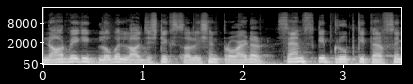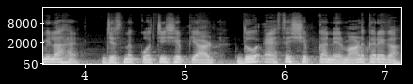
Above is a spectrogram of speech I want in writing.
नॉर्वे की global logistics solution provider Samskip group की तरफ़ से मिला है, जिसमें कोची शिपयार्ड दो ऐसे शिप का निर्माण करेगा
